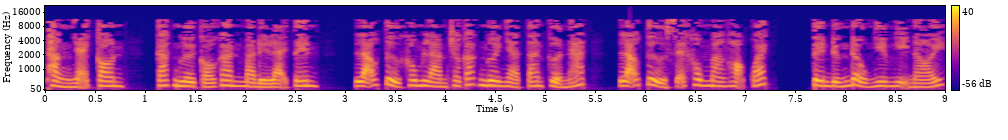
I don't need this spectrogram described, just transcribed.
Thằng nhãi con, các ngươi có gan mà để lại tên, lão tử không làm cho các ngươi nhà tan cửa nát, lão tử sẽ không mang họ quách. Tên đứng đầu nghiêm nghị nói,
